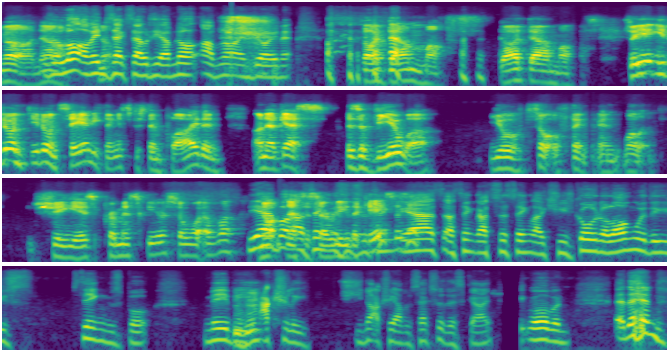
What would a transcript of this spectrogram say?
Oh no! there's a lot of no. insects out here. I'm not. I'm not enjoying it. Goddamn moths. Goddamn moths. So you, you don't you don't say anything, it's just implied. And and I guess as a viewer, you're sort of thinking, well, she is promiscuous or whatever. Yeah, Not but necessarily I think the case, yeah, I I think that's the thing. Like she's going along with these things, but maybe Mhm. actually she's not actually having sex with this guy, woman. And then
